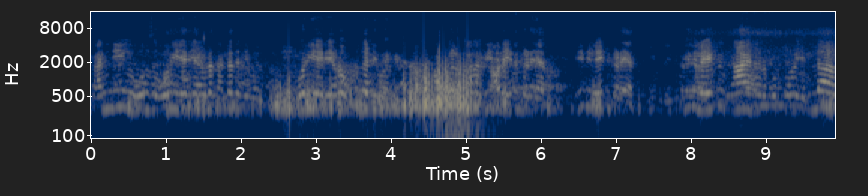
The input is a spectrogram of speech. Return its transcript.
தண்ணி ஒரு ச- ஒரு ஏரியாவில் நல்ல தண்ணி வருது ஒரு ஏரியாவில் உப்பு தண்ணி வருது மக்களுக்காக வீதி லைட்டு கிடையாது. வீதி லைட்டு கிடையாது. வீதி லைட்டு விநாயகரை பொறுத்தவரை எல்லா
